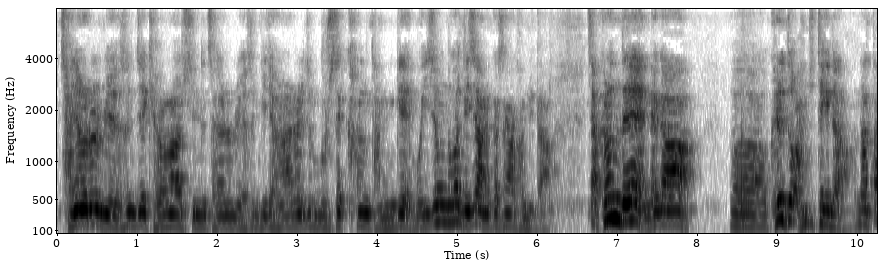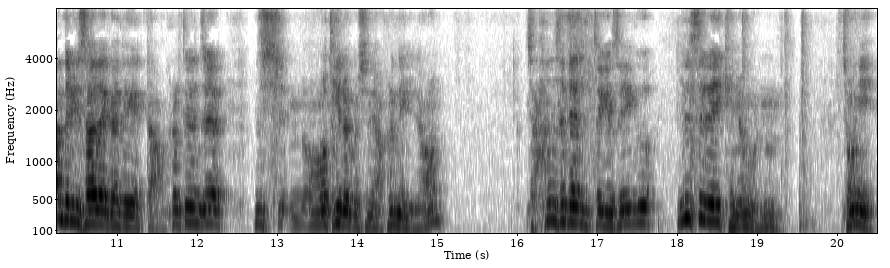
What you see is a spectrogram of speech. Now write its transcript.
자녀를 위해서 이제 결혼할 수 있는 자녀를 위해서 미리 하나를 좀 물색하는 단계 뭐 이 정도가 되지 않을까 생각합니다. 자 그런데 내가 어 그래도 한 주택이다. 나딴 데로 이사 가야 되겠다. 그럴 때는 이제 어, 어떻게 될 것이냐 그런 얘기죠. 자 한 세대 주택에서의 그 1세대의 개념은 정의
